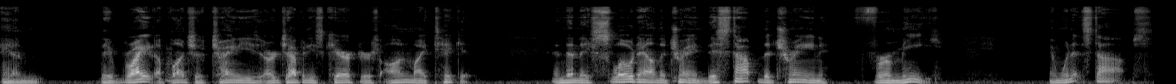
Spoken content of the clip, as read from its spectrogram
and they write a bunch of Chinese or Japanese characters on my ticket and then they slow down the train. They stop the train for me. And when it stops,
